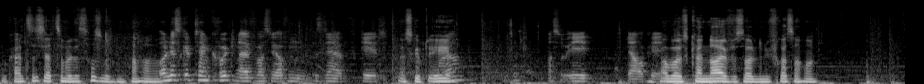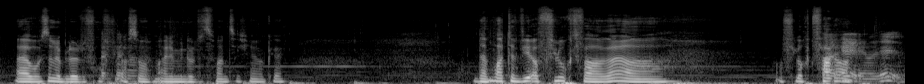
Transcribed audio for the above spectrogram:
Du kannst es ja zumindest versuchen. Und es gibt kein Quick Knife, was mir auf den Snap geht, es gibt eh. oder? Achso, eh. Ja, okay. Aber es ist kein Knife, es soll in die Fresse hauen. Äh, wo ist denn eine blöde Frucht? Achso, eine Minute 20, ja, okay. Dann warten wir auf Fluchtfahrer. Auf Fluchtfahrer. Lil.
